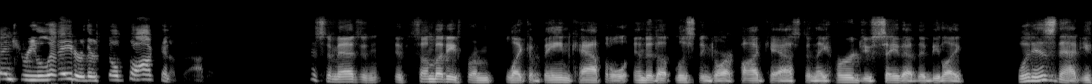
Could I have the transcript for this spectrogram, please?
century later, they're still talking about it. Just imagine if somebody from like a Bain Capital ended up listening to our podcast and they heard you say that, they'd be like, "What is that? You,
